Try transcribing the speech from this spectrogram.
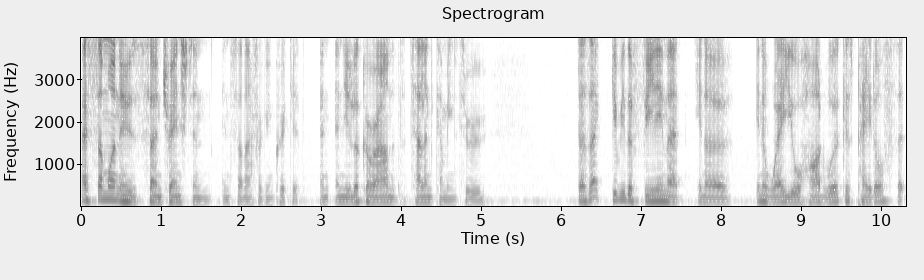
as someone who's so entrenched in, in South African cricket, and, and you look around at the talent coming through, does that give you the feeling that, you know, in a way your hard work has paid off, that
